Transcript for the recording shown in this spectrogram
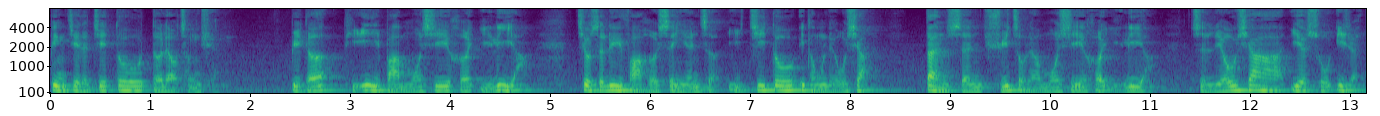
并借着基督得了成全。彼得提议把摩西和以利亚，就是律法和神言者，与基督一同留下，但神取走了摩西和以利亚，只留下耶稣一人。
